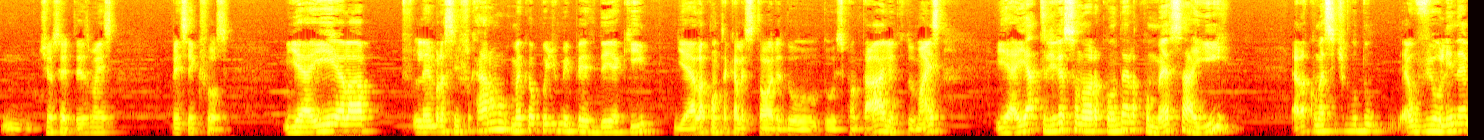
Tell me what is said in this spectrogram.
Não tinha certeza, mas pensei que fosse. E aí ela lembra assim: caramba, como é que eu pude me perder aqui? E ela conta aquela história do, do espantalho e tudo mais. E aí a trilha sonora, quando ela começa a ir, ela começa tipo. Do, é o violino é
